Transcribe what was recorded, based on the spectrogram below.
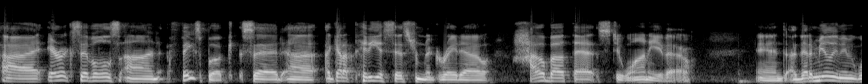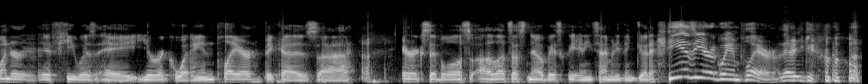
Uh, Eric Sibbles on Facebook said, uh, "I got a pity assist from Negredo. How about that Stuani though?" And uh, that immediately made me wonder if he was a Uruguayan player because uh, Eric Sibbles uh, lets us know basically anytime anything good. He is a Uruguayan player. There you go.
